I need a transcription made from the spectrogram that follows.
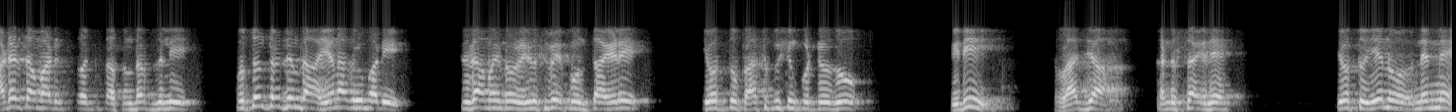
ಆಡಳಿತ ಮಾಡಿರ್ತಕ್ಕಂಥ ಸಂದರ್ಭದಲ್ಲಿ ಸ್ವತಂತ್ರದಿಂದ ಏನಾದರೂ ಮಾಡಿ ಸಿದ್ದರಾಮಯ್ಯನವರು ಇಳಿಸಬೇಕು ಅಂತ ಹೇಳಿ ಇವತ್ತು ಪ್ರಾಸಿಕ್ಯೂಷನ್ ಕೊಟ್ಟಿರೋದು ಇಡೀ ರಾಜ್ಯ ಖಂಡಿಸ್ತಾ ಇದೆ. ಇವತ್ತು ಏನು ನಿನ್ನೆ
